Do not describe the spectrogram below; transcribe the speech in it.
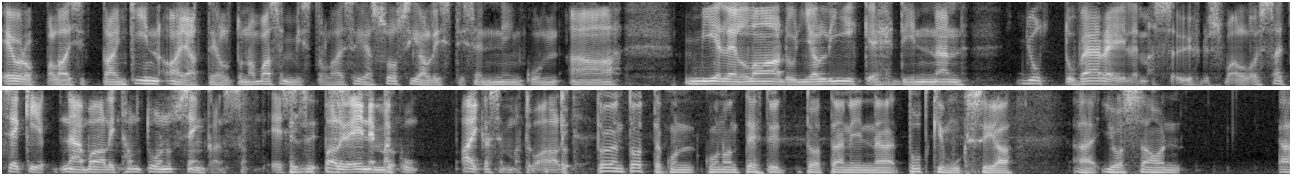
eurooppalaisittainkin ajateltuna vasemmistolaisen ja sosialistisen niin kuin, äh, mielenlaadun ja liikehdinnän juttu väreilemässä Yhdysvalloissa. Että sekin, nämä vaalit on tuonut sen kanssa esiin se, paljon enemmän kuin aikaisemmat vaalit. To, toi on totta, kun, kun on tehty tota, niin, tutkimuksia, äh, jossa on äh,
